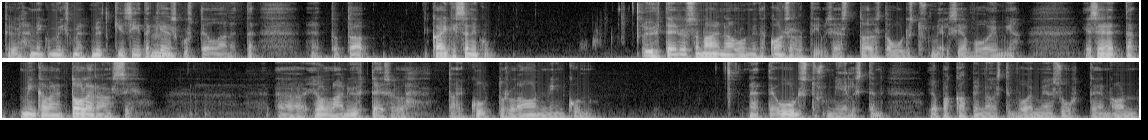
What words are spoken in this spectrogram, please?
kyllä niin kuin miksi me nytkin siitä mm. keskustellaan, että, että tota, kaikissa niin kuin yhteisöissä on aina ollut niitä konservatiivisia ja toisaalta uudistusmielisiä voimia. Ja se, että minkälainen toleranssi ää, jollain yhteisöllä tai kulttuurilla on niin kuin näiden uudistusmielisten, jopa kapinallisten voimien suhteen, on,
